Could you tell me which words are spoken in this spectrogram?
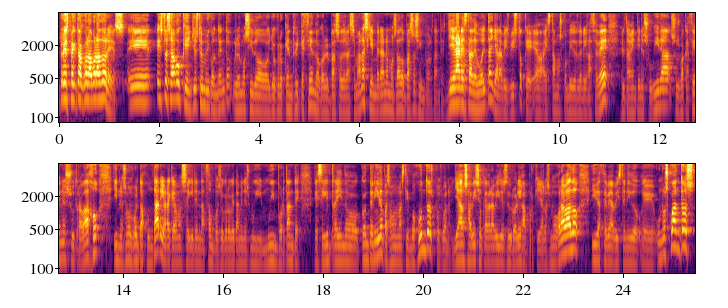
Respecto a colaboradores, eh, esto es algo que yo estoy muy contento, lo hemos ido yo creo que enriqueciendo con el paso de las semanas y en verano hemos dado pasos importantes. Gerard está de vuelta, ya lo habéis visto, que ah, estamos con vídeos de Liga CB, él también tiene su vida, sus vacaciones, su trabajo y nos hemos vuelto a juntar y ahora que vamos a seguir en Dazón, pues yo creo que también es muy, muy importante eh, seguir trayendo contenido, pasamos más tiempo juntos, pues bueno, ya os aviso que habrá vídeos de Euroliga porque ya los hemos grabado y de ACB habéis tenido eh, unos cuantos.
